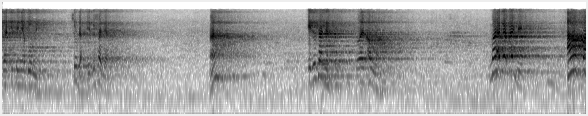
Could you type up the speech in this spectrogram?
dan isinya bumi. Sudah, itu saja. Hah? Itu saja selain Allah. Mana ada lagi? Apa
